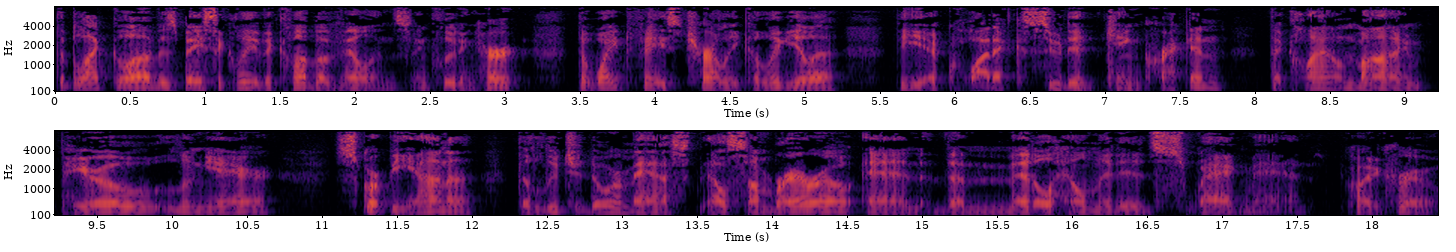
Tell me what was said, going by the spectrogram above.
The Black Glove is basically the club of villains, including Hurt, the white-faced Charlie Caligula, the aquatic-suited King Kraken, the clown mime Pierrot Lumiere, Scorpiana, the luchador masked El Sombrero, and the metal helmeted Swagman. Quite a crew.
